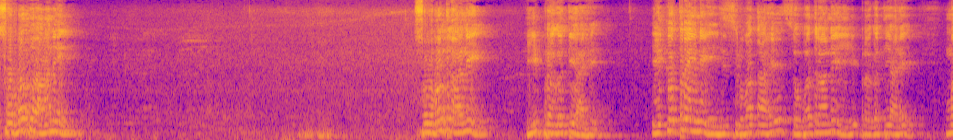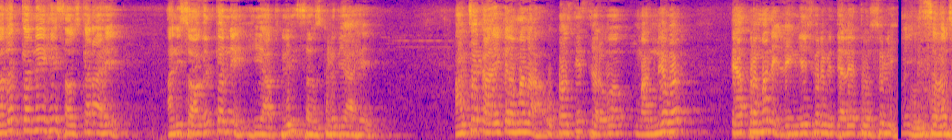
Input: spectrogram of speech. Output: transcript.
सोबत राहणे सोबत राहणे ही प्रगती आहे. एकत्र येणे ही सुरुवात आहे सोबत राहणे ही प्रगती आहे. मदत करणे हे संस्कार आहे आणि स्वागत करणे ही आपली संस्कृती आहे. आजच्या कार्यक्रमाला उपस्थित सर्व मान्यवर त्याचप्रमाणे लिंगेश्वर विद्यालय तोसुली. सहर्ष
